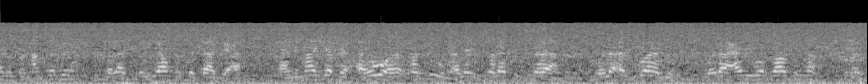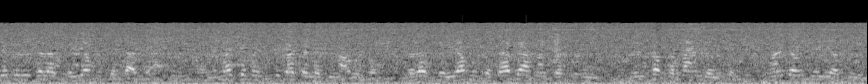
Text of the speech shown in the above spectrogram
آل محمد ثلاث أيام متتابعة. يعني ما شبع هو الرسول عليه الصلاة والسلام ولا ازواجه ولا علي وفاطمة ما شبعوا ثلاث أيام متتابعة. يعني ما شبع السبعه التي معروفة. ثلاث أيام متتابعة ما شبعوا للفقر ما عندهم شيء. ما عندهم شيء ياكلون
